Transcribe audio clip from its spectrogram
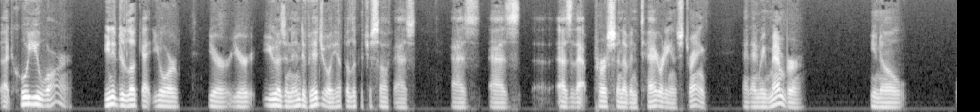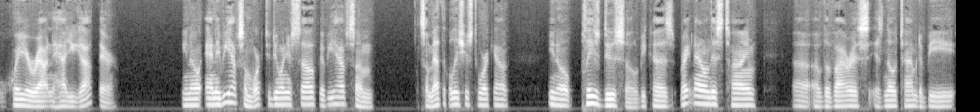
at who you are. You need to look at your your your you as an individual. You have to look at yourself as as as as that person of integrity and strength. And and remember, you know, where you're at and how you got there. You know, and if you have some work to do on yourself, if you have some some ethical issues to work out, you know, please do so because right now in this time uh, of the virus is no time to be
